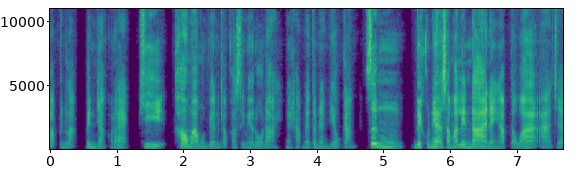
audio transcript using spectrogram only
รับเป็นหลักเป็นอย่างแรกที่เข้ามาหมุนเวียนกับคาซิเมโรได้นะครับในตำแหน่งเดียวกัน ซึ่งเด็กคนนี้สามารถเล่นได้นะครับ แต่ว่าอาจจะ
